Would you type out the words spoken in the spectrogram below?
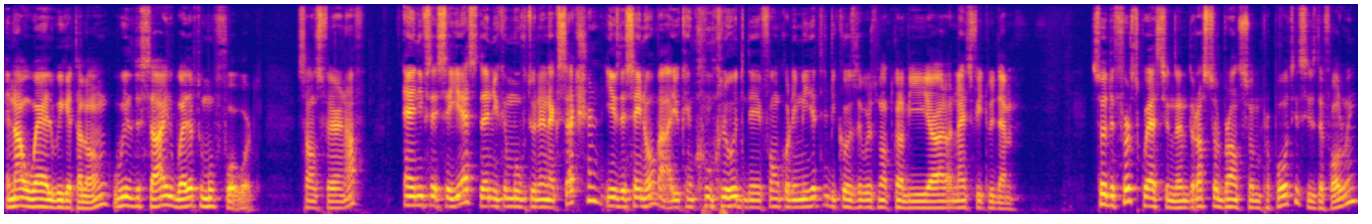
and how well we get along, we'll decide whether to move forward. Sounds fair enough? And if they say yes, then you can move to the next section. If they say no, you can conclude the phone call immediately because there was not going to be a nice fit with them. So the first question that Russell Brunson proposes is the following.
